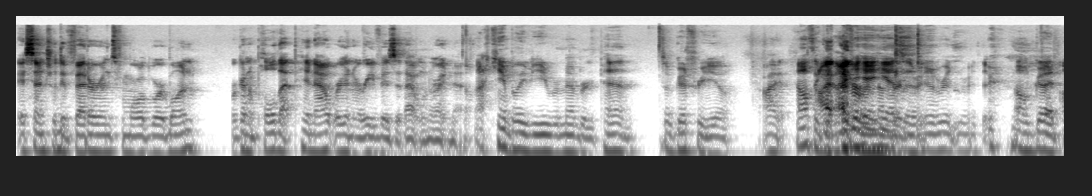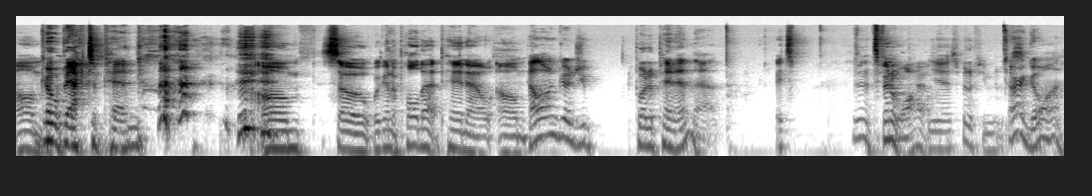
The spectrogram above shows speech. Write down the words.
essentially the veterans from World War One. We're gonna pull that pin out. We're gonna revisit that one right now. I can't believe you remembered the pen. So good for you. I I don't think I- I, I- have ever He, he has it written right there. Oh, good. Um, Go back to pen. um. So we're gonna pull that pin out. Um, How long ago did you put a pin in that? it's it's been a while. Yeah, it's been a few minutes. All right, go on.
